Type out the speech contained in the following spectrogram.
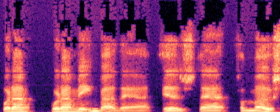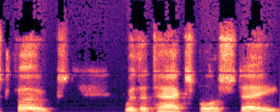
what I what I mean by that is that for most folks with a taxable estate,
